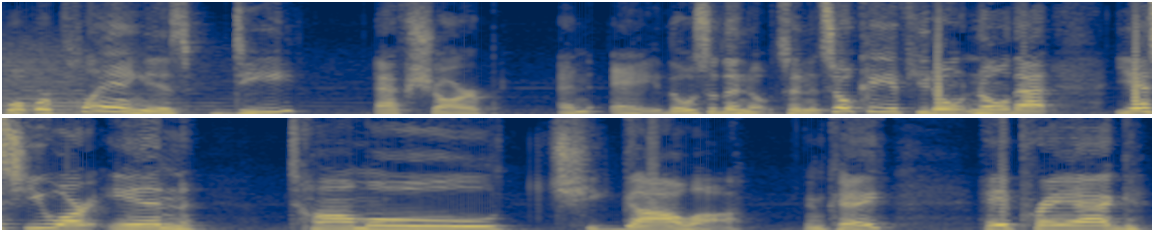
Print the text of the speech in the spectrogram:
what we're playing is D, F sharp, and A. Those are the notes. And it's okay if you don't know that. Yes, you are in Tamil Chigawa. Okay? Hey, Prayag.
